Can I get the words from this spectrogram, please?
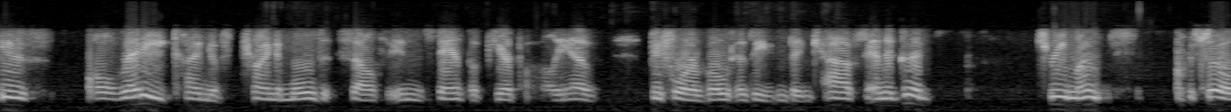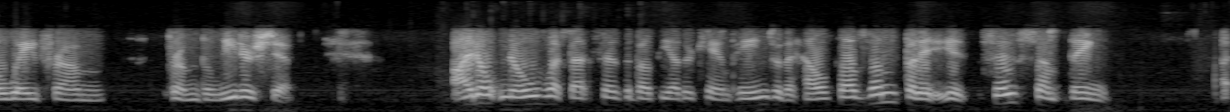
is already kind of trying to mold itself in the stamp of Pierre Poilievre before a vote has even been cast, and a good three months or so away from from the leadership. I don't know what that says about the other campaigns or the health of them, but it, it says something. I-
